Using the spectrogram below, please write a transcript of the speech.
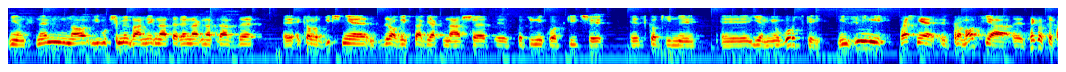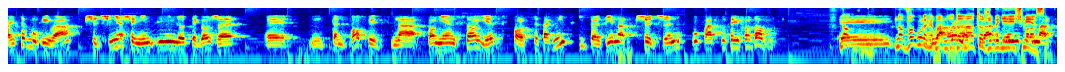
mięsnym, no i utrzymywanych na terenach naprawdę ekologicznie zdrowych, tak jak nasze y, z Kotliny Kłodzkiej czy z Kotliny Jelniogórskiej. Między innymi właśnie promocja tego, co Państwo mówiła, przyczynia się między innymi do tego, że ten popyt na to mięso jest w Polsce tak niski. To jest jedna z przyczyn upadku tej hodowli. No, no w ogóle chyba moda na to, żeby nie jeść mięsa.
